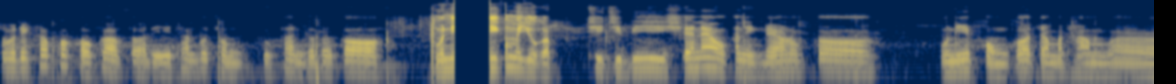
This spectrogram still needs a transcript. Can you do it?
สวัสดีครับก็ขอกราบสวัสดีท่านผู้ชมทุกท่านกันแล้วก็วันนี้ก็มาอยู่กับ TGB Channel กันอีกแล้วแล้วก็ วันนี้ผมก็จะมาทำเอ่อ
